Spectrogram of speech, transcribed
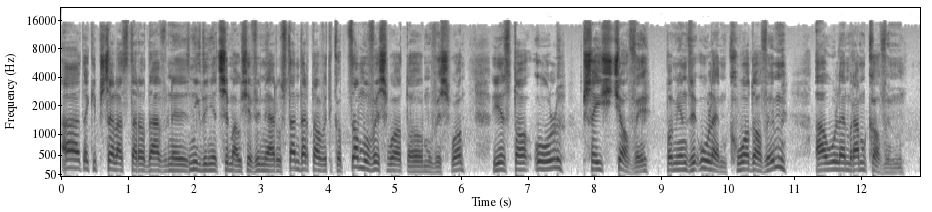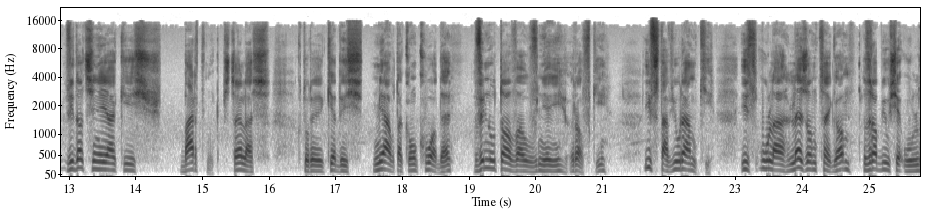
a taki pszczela starodawny nigdy nie trzymał się wymiaru standardowy, tylko co mu wyszło, to mu wyszło. Jest to ul przejściowy pomiędzy ulem kłodowym a ulem ramkowym. Widocznie jakiś bartnik, pszczelarz, który kiedyś miał taką kłodę, wynutował w niej rowki i wstawił ramki. I z ula leżącego zrobił się ul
